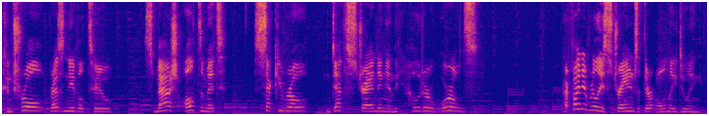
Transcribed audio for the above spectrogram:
Control, Resident Evil 2, Smash Ultimate, Sekiro, Death Stranding, and The Outer Worlds. I find it really strange that they're only doing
